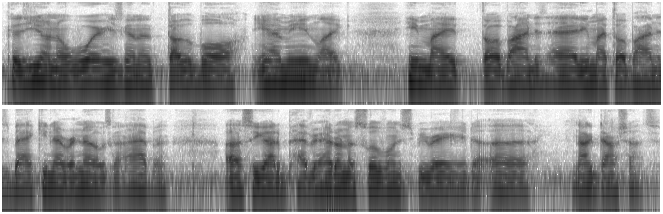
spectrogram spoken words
because you don't know where he's gonna throw the ball. You know what I mean? Like he might throw it behind his head, he might throw it behind his back. You never know what's gonna happen. Uh, so you got to have your head on a swivel and just be ready to uh, knock down shots.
